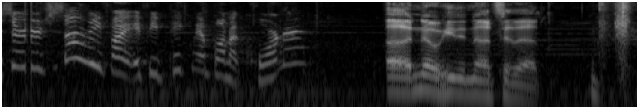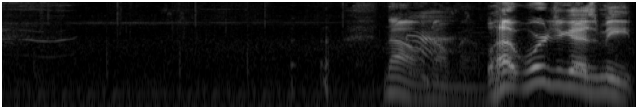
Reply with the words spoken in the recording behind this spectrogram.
Sir, just ask me if I if he picked me up on a corner. Uh, no, he did not say that. No, no, man. Well, how, where'd you guys meet?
